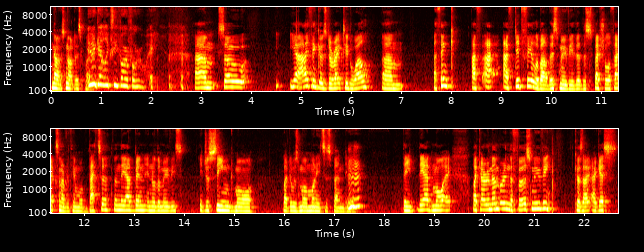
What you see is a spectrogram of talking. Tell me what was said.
No, it's not this planet. in a galaxy far, far away. Um, so, yeah, I think it was directed well. Um, I think I've, I, I did feel about this movie that the special effects and everything were better than they had been in other movies. It just seemed more like there was more money to spend here. Mm-hmm. They they had more. Eh, like I remember in the first movie, because I, I guess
